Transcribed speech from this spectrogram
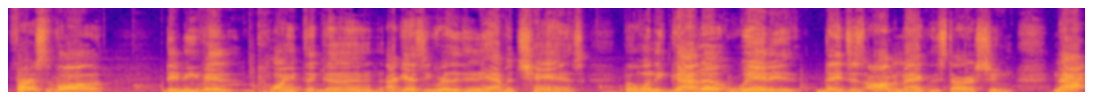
first of all, didn't even point the gun. I guess he really didn't have a chance. But when he got up with it, they just automatically started shooting. Now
